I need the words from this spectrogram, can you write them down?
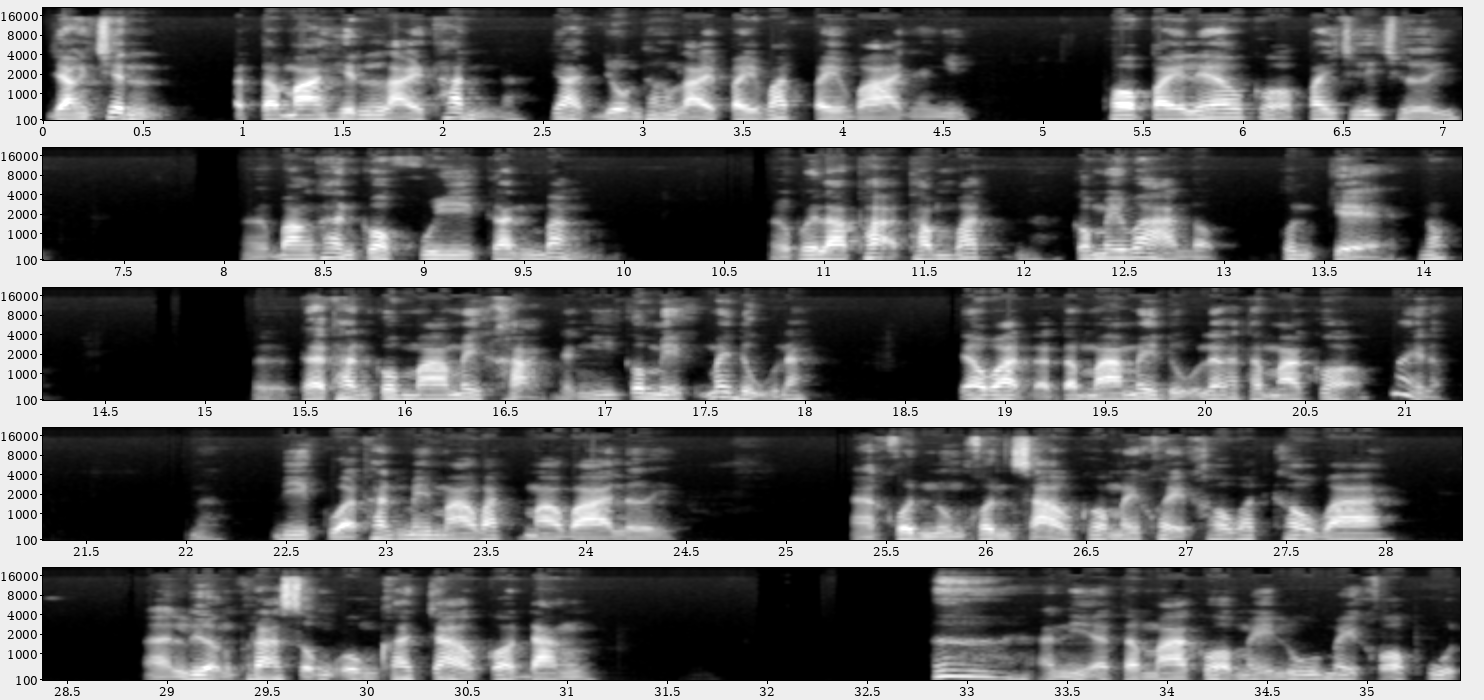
อย่างเช่นอาตมาเห็นหลายท่านนะญาติโยมทั้งหลายไปวัดไปวาอย่างนี้ พอไปแล้วก็ไปเฉยๆ บางท่านก็คุยกันบ้าง เวลาพระทำวัดก็ไม่ว่าหรอกคนแก่เนาะแต่ท่านก็มาไม่ขาดอย่างนี้ก็ไม่ไม่ดุนะเจ้าวัดอาตมาไม่ดุแล้วอาตมาก็ไม่หรอกนะดีกว่าท่านไม่มาวัดมาวาเลย คนหนุ่มคนสาวก็ไม่ค่อยเข้าวัดเข้าวาอ่าเรื่องพระสงฆ์องค์ข้าเจ้าก็ดังอันนี้อาตมาก็ไม่รู้ไม่ขอพูด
